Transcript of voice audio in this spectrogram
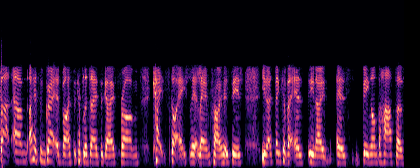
but um, I had some great advice a couple of days ago from Kate Scott actually at Landpro who said, you know, think of it as you know as being on behalf of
